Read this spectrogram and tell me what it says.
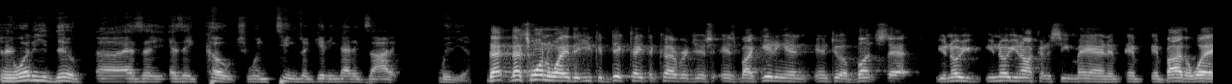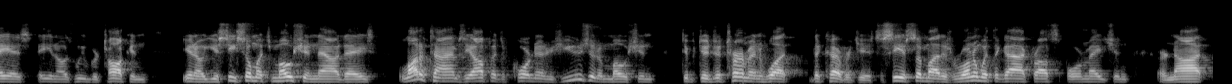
I mean, what do you do uh, as a as a coach when teams are getting that exotic with you? That that's one way that you could dictate the coverage is, is by getting in into a bunch set you know you you know you're not going to see man. And, and and by the way, as you know, as we were talking, you know, you see so much motion nowadays. A lot of times, the offensive coordinators use an emotion to, to determine what the coverage is, to see if somebody's running with the guy across the formation or not.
